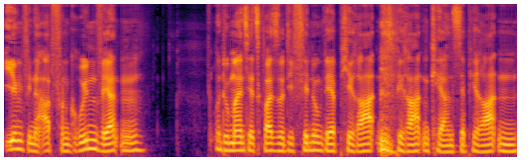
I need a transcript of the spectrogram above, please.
irgendwie eine Art von grünen Werten und du meinst jetzt quasi so die Findung der Piraten, des Piratenkerns, der Piraten.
